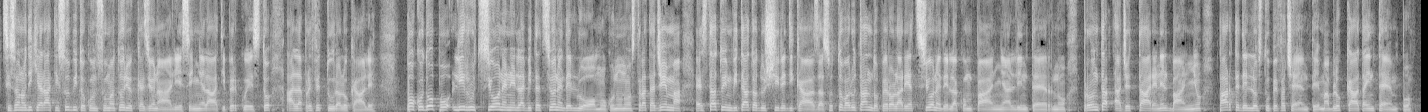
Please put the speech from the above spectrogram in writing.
si sono dichiarati subito consumatori occasionali e segnalati per questo alla prefettura locale. Poco dopo l'irruzione nell'abitazione dell'uomo con uno stratagemma è stato invitato ad uscire di casa, sottovalutando però la reazione della compagna all'interno, pronta a gettare nel bagno parte dello stupefacente, ma bloccata in tempo.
